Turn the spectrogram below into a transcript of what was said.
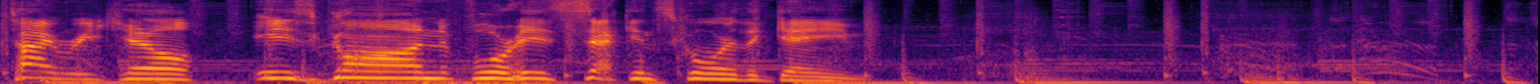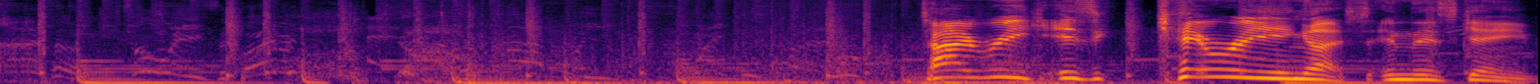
Tyreek Hill is gone for his second score of the game. Tyreek is carrying us in this game.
